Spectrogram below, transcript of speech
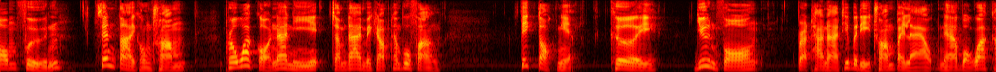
อมฝืนเส้นตายของทรัมป์เพราะว่าก่อนหน้านี้จำได้ไหมครับท่านผู้ฟัง TikTok เนี่ยเคยยื่นฟ้องประธานาธิบดีทรัมป์ไปแล้วนะบอกว่าค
